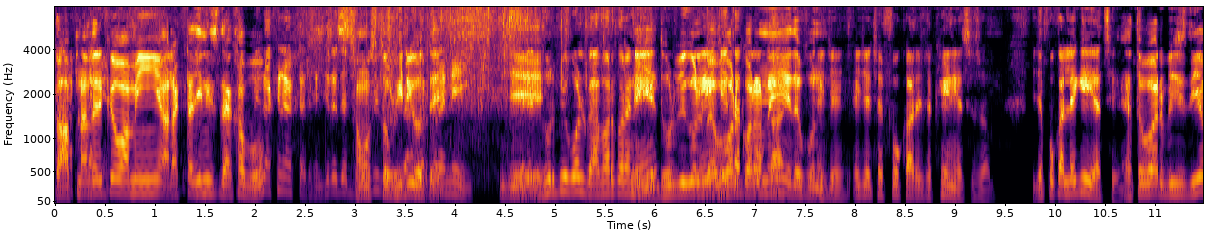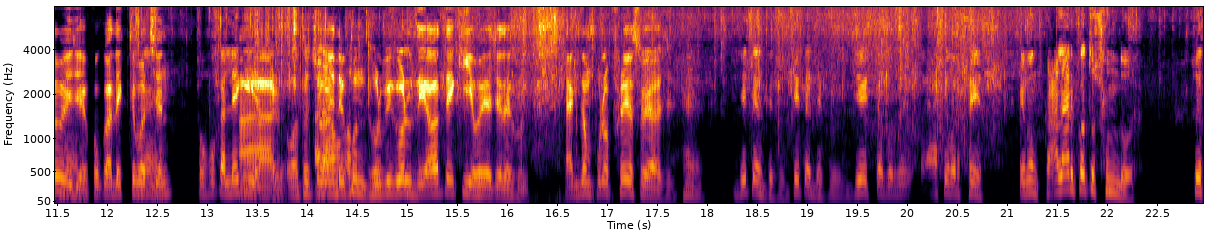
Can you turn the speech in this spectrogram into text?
তো আপনাদেরকেও আমি আর একটা জিনিস দেখাবো যে সমস্ত ধূর্বি গোল্ড ভিডিওতে। ব্যবহার করা নেই যে গোল্ড ব্যবহার করা নেই যে ধর্বিগোল ব্যবহার করা নেই দেখুন। এই যে এই যে হচ্ছে এই যে খেয়ে নিয়েছে সব এই যে পোকা লেগেই আছে। এতবার বীজ দিয়েও এই যে হ্যাঁ। পোকা দেখতে পাচ্ছেন। তো পোকা লেগেই আর অথচ দেখুন ধর্বিগোল দেওয়াতে কি হয়েছে দেখুন একদম পুরো ফ্রেশ হয়ে আছে। হ্যাঁ যেটা দেখো যেটা দেখো যেটা করবে একেবারে ফ্রেশ এবং কালার কত সুন্দর শুধু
